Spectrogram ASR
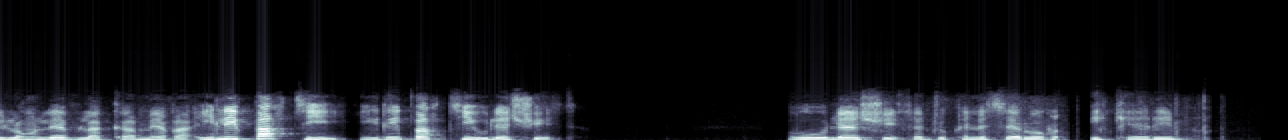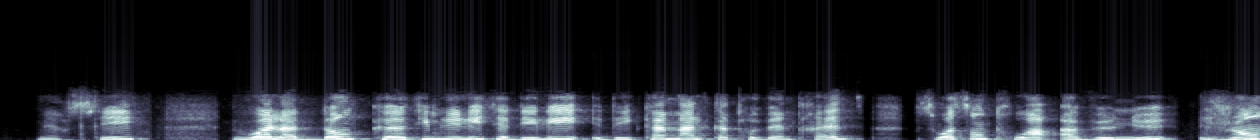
il enlève la caméra il est parti il est parti ولا شيت ولا شيت ارجو كنا سارو كريم ميرسي Voilà, donc Timlili Tedeli des Canal 93, 63 avenue Jean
